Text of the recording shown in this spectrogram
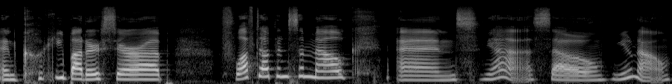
and cookie butter syrup fluffed up in some milk. And yeah, so you know.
